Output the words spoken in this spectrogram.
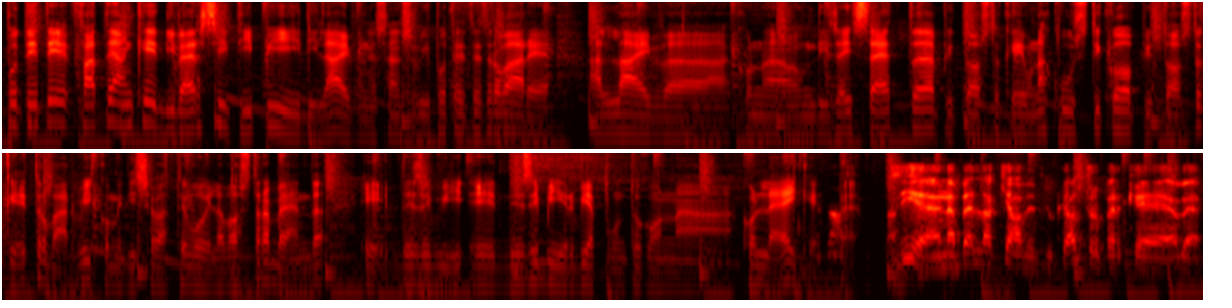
potete, fate anche diversi tipi di live, nel senso vi potete trovare al live uh, con un DJ set piuttosto che un acustico, piuttosto che trovarvi, come dicevate voi, la vostra band ed, esebi- ed esibirvi appunto con, uh, con lei. Che, beh, sì, è una bella chiave più che altro perché, vabbè,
